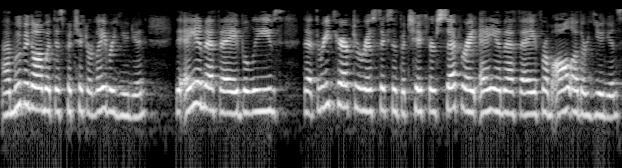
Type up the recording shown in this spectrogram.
Uh, moving on with this particular labor union, the AMFA believes that three characteristics in particular separate AMFA from all other unions.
